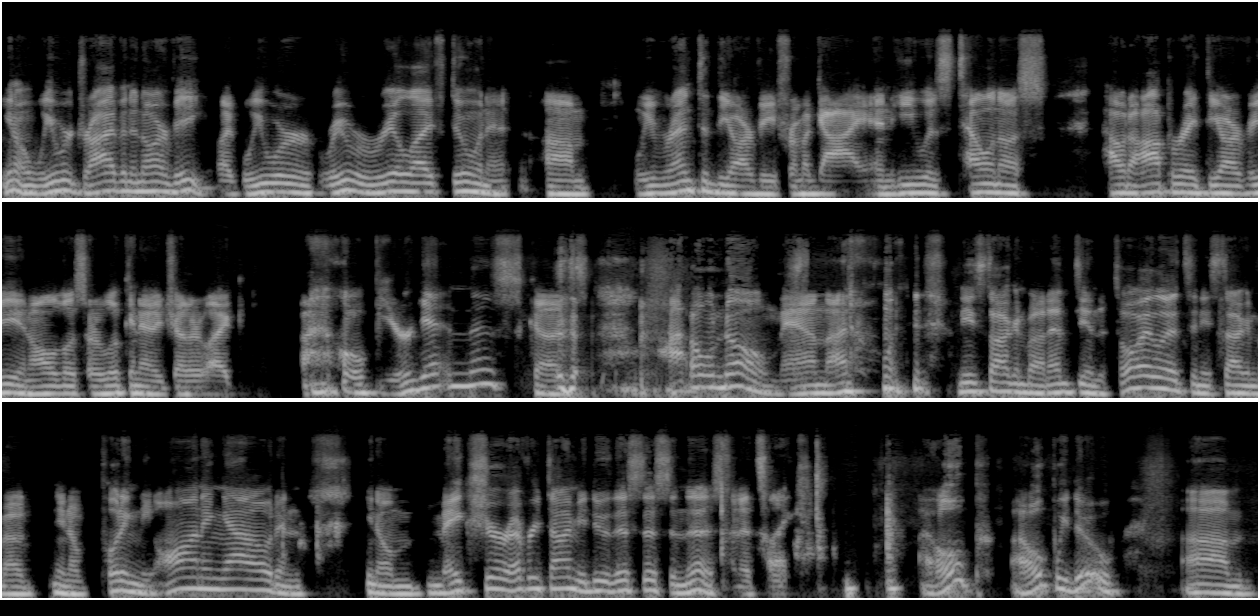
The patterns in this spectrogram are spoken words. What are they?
you know, we were driving an RV, like we were we were real life doing it. Um, we rented the RV from a guy, and he was telling us how to operate the RV, and all of us are looking at each other like, I hope you're getting this because I don't know, man. I don't. he's talking about emptying the toilets, and he's talking about you know putting the awning out, and you know make sure every time you do this, this, and this, and it's like, I hope, I hope we do. Um,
